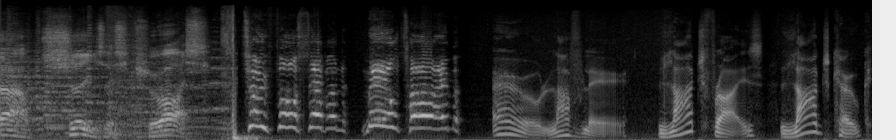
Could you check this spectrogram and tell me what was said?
Oh, Jesus Christ. 247 meal time! Oh, lovely. Large fries, large Coke,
